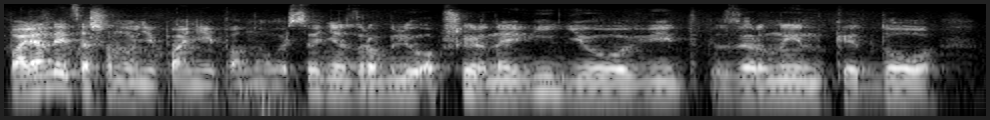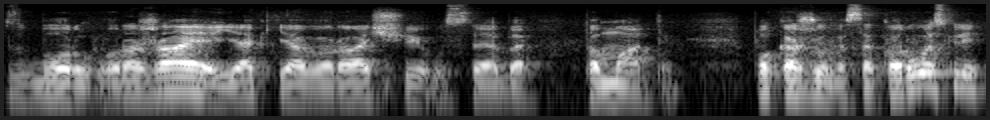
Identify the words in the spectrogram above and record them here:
Паляниця, шановні пані і панове, сьогодні зроблю обширне відео від зернинки до збору урожаю, як я вирощую у себе томати. Покажу високорослі.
